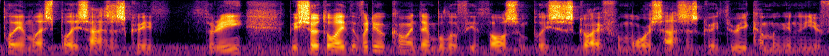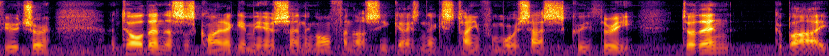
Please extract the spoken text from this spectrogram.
playing Let's Play Assassin's Creed 3, be sure to like the video, comment down below for your thoughts, and please subscribe for more Assassin's Creed 3 coming in the near future. Until then, this is Connor Gaming here signing off, and I'll see you guys next time for more Assassin's Creed 3. Till then, goodbye.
